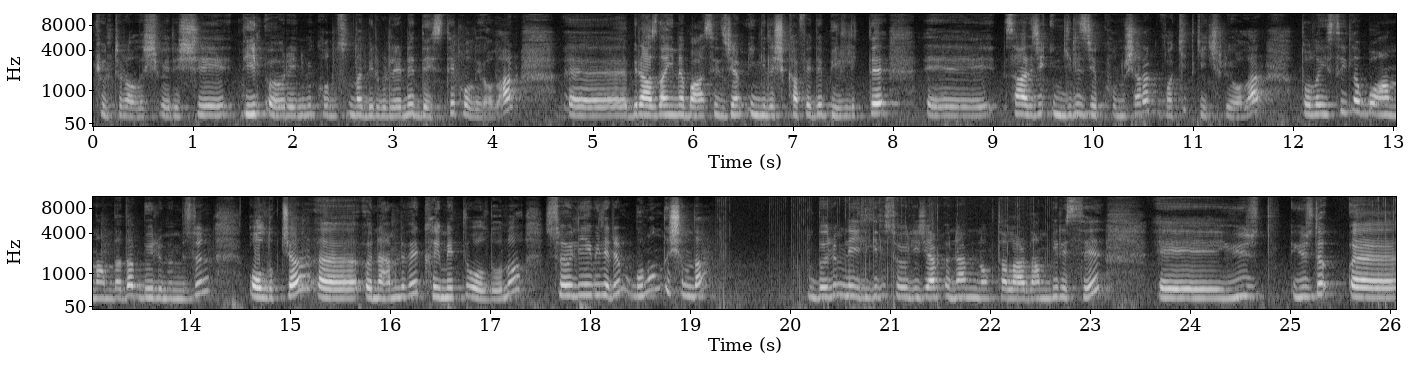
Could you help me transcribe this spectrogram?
Kültür alışverişi, dil öğrenimi konusunda birbirlerine destek oluyorlar. E, birazdan yine bahsedeceğim İngiliz kafede birlikte e, sadece İngilizce konuşarak vakit geçiriyorlar. Dolayısıyla bu anlamda da bölümümüzün oldukça e, önemli ve kıymetli olduğunu söyleyebilirim. Bunun dışında bölümle ilgili söyleyeceğim önemli noktalardan birisi e, yüz, yüzde e,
